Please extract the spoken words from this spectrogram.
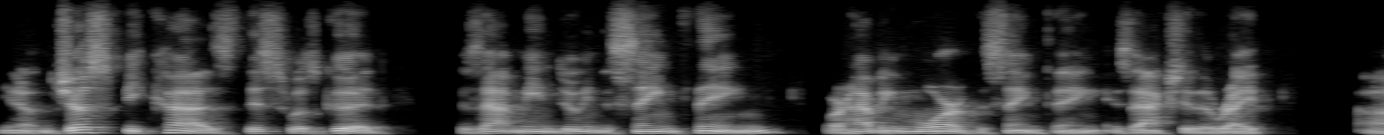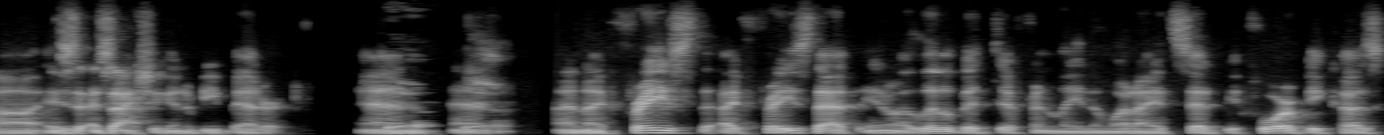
You know, just because this was good, does that mean doing the same thing or having more of the same thing is actually the right uh, is is actually going to be better. And yeah, and yeah. and I phrased I phrased that you know a little bit differently than what I had said before because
